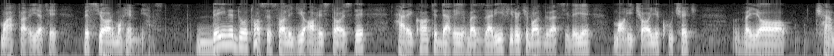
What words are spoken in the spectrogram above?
موفقیت بسیار مهمی هست. بین دو تا سه سالگی آهسته آهسته حرکات دقیق و ظریفی رو که باید به وسیله ماهیچه های کوچک و یا کم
